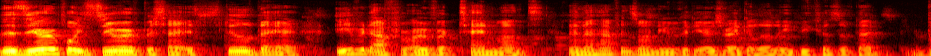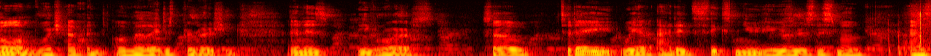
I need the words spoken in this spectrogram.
The 0.0% is still there, even after over 10 months, and it happens on new videos regularly because of that bomb which happened on my latest promotion, and is even worse. So, today we have added 6 new users this month, as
